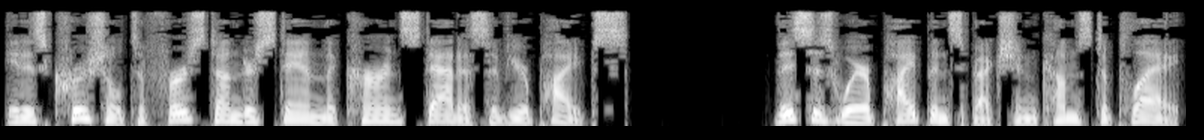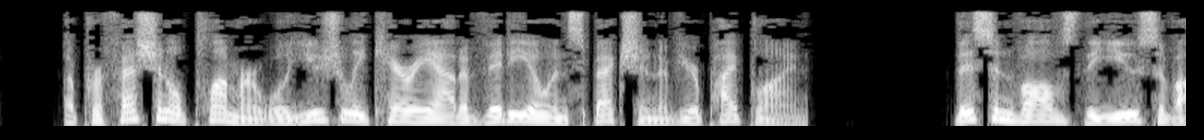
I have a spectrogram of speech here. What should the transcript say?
it is crucial to first understand the current status of your pipes. This is where pipe inspection comes to play. A professional plumber will usually carry out a video inspection of your pipeline. This involves the use of a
